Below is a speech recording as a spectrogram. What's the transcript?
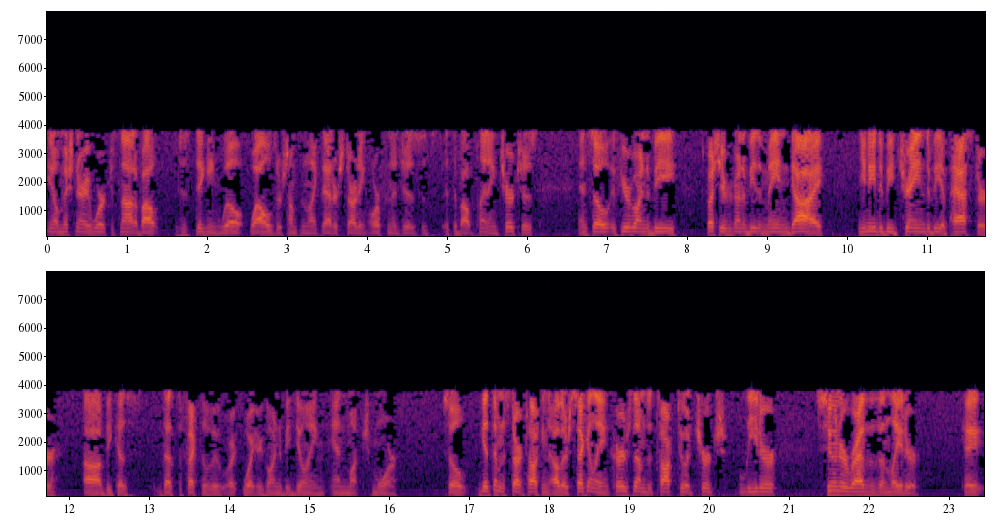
you know missionary work is not about just digging well, wells or something like that or starting orphanages. It's it's about planting churches. And so if you're going to be, especially if you're going to be the main guy, you need to be trained to be a pastor uh, because that's effectively what you're going to be doing and much more. So get them to start talking to others. Secondly, encourage them to talk to a church leader sooner rather than later. Okay,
